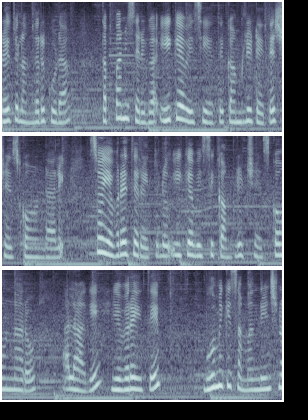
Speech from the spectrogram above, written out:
రైతులందరూ కూడా తప్పనిసరిగా ఈకేవీసీ అయితే కంప్లీట్ అయితే చేసుకో ఉండాలి. సో ఎవరైతే రైతులు ఈకేవీసీ కంప్లీట్ చేసుకో ఉన్నారో అలాగే ఎవరైతే భూమికి సంబంధించిన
